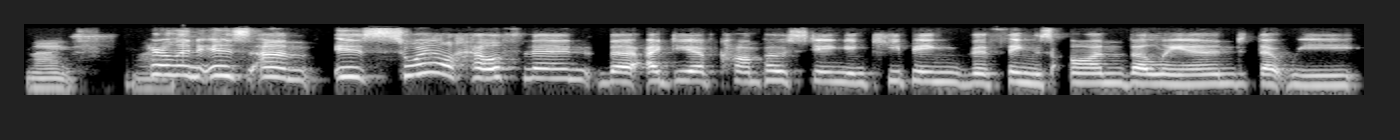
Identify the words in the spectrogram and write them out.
Nice. nice. Carolyn, is um is soil health then the idea of composting and keeping the things on the land that we,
